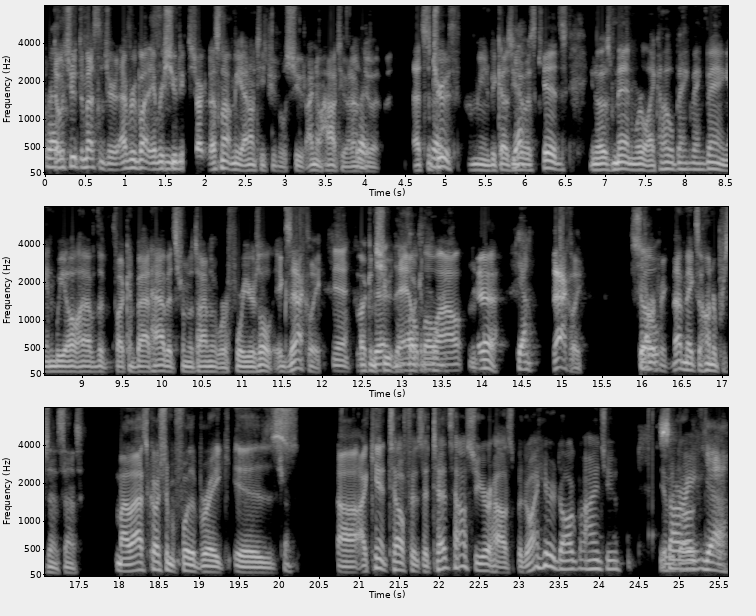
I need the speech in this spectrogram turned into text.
right don't shoot the messenger. Everybody, every Mm. shooting instructor. That's not me. I don't teach people to shoot. I know how to. I don't Right. do it. That's the Right. truth. I mean, because you Yeah. know, as kids, you know, as men, we're like, oh, bang, bang, bang, and we all have the fucking bad habits from the time that we're four years old. Exactly. Yeah. Fucking The, shooting the fucking elbow horse. out. Yeah. Yeah. Exactly. So Perfect. That makes hundred percent sense. my last question before the break is Sure. Uh, I can't tell if it's at Ted's house or your house, but do I hear a dog behind you? You Sorry, yeah,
